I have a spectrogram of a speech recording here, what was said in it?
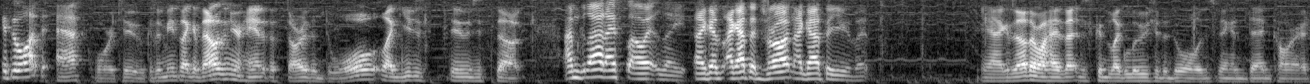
it's a lot to ask for too, because it means like if that was in your hand at the start of the duel, like you just it would just suck. I'm glad I saw it late. I guess I got to draw it and I got to use it. Yeah, because otherwise that just could like lose you the duel just being a dead card.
